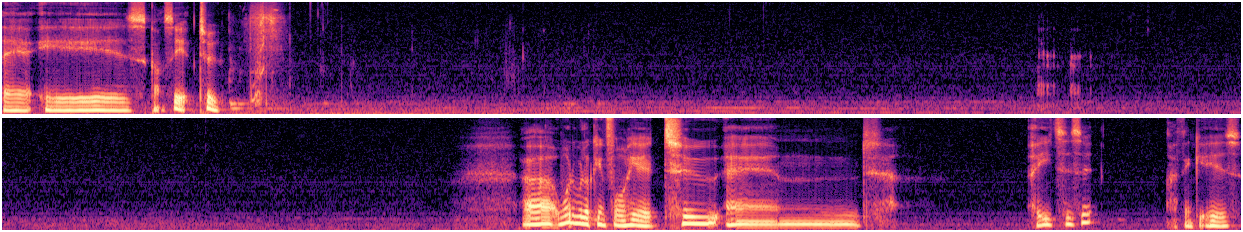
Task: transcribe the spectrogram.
there is, can't see it, two. Uh, what are we looking for here? Two and eight, is it? I think it is.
